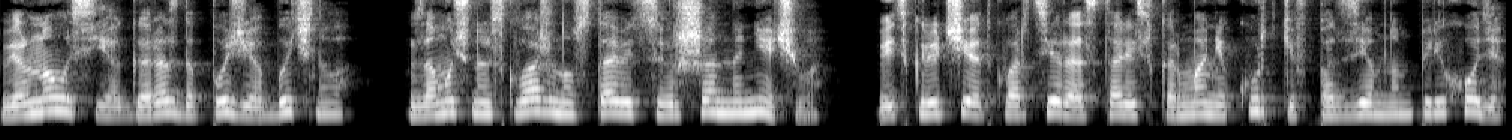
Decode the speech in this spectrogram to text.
Вернулась я гораздо позже обычного. В замочную скважину вставить совершенно нечего. Ведь ключи от квартиры остались в кармане куртки в подземном переходе.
